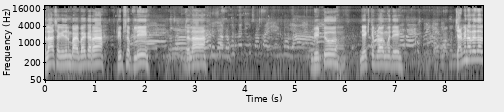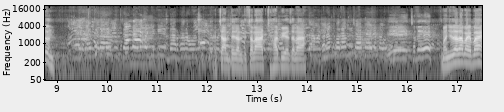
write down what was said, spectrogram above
चला सगळेजण बाय बाय करा. ट्रिप संपली. चला. भेटू नेक्स्ट ब्लॉगमध्ये. चहा पिणार आहेत अजून? चालते चालते चला चहा पिऊया चला. म्हणजे दादा बाय बाय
